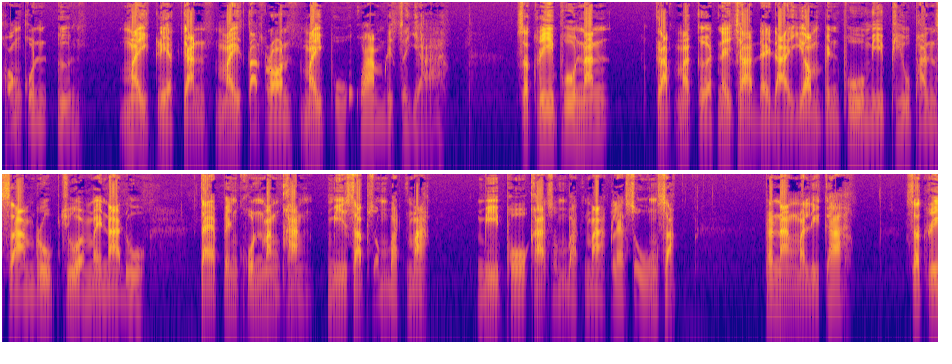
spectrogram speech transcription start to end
ของคนอื่น ไม่เกลียดกันไม่ตัดรอนไม่ผูกความริษยา สตรีผู้นั้นกลับมาเกิดในชาติใด ๆ ย่อมเป็นผู้มีผิวพรรณสามรูปชั่วไม่น่าดู แต่เป็นคนมั่งคั่ง มีทรัพย์สมบัติมาก มีโภคะสมบัติมากและสูงสัก พระนางมาริกา สตรี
